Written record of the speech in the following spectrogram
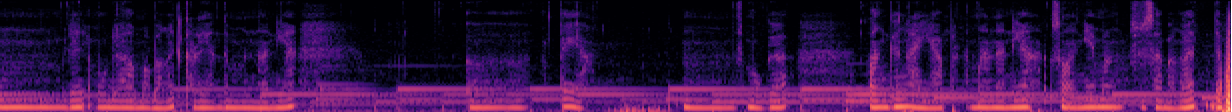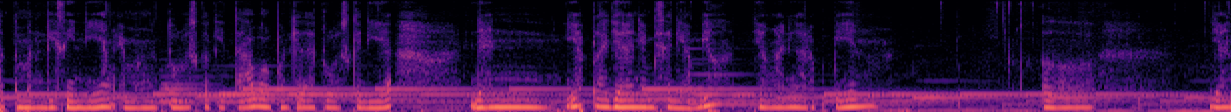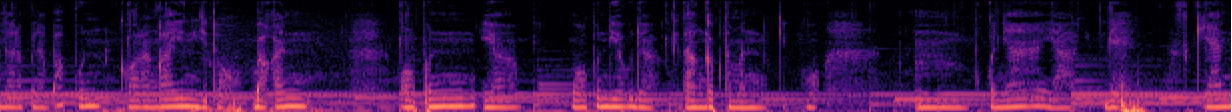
hmm, dan emang udah lama banget kalian temenannya uh, apa ya? Hmm, semoga langgeng lah ya pertemanannya. Soalnya emang susah banget dapat temen di sini yang emang tulus ke kita walaupun kita tulus ke dia. Dan ya pelajaran yang bisa diambil jangan ngarepin uh, jangan ngarepin apa pun ke orang lain gitu. Bahkan walaupun ya walaupun dia udah kita anggap teman gitu. Hmm, pokoknya ya gitu deh. Sekian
